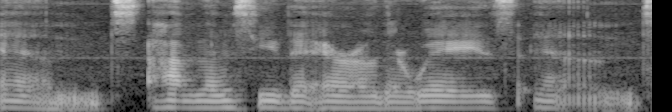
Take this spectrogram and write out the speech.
and have them see the error of their ways and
